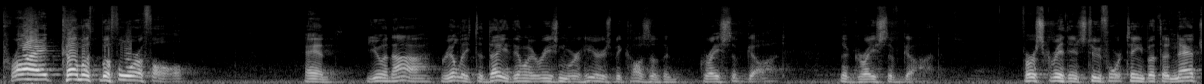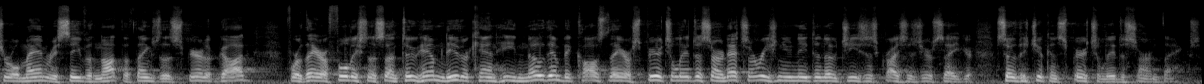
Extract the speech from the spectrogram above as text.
Pride cometh before a fall. And you and I, really today, the only reason we're here is because of the grace of God. The grace of God. 1 Corinthians 2:14 But the natural man receiveth not the things of the spirit of God for they are foolishness unto him neither can he know them because they are spiritually discerned. That's the reason you need to know Jesus Christ as your savior so that you can spiritually discern things.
